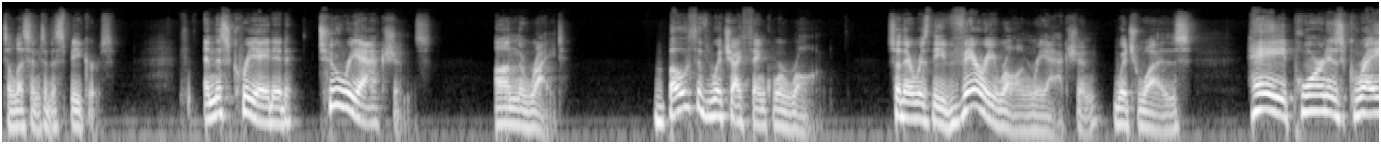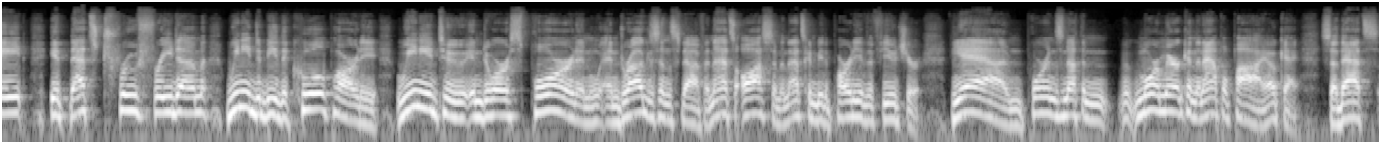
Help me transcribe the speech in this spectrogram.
to listen to the speakers. And this created two reactions on the right, both of which I think were wrong. So there was the very wrong reaction, which was, hey, porn is great. It, that's true freedom. We need to be the cool party. We need to endorse porn and, and drugs and stuff. And that's awesome. And that's going to be the party of the future. Yeah, and porn's nothing more American than apple pie. Okay. So that's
